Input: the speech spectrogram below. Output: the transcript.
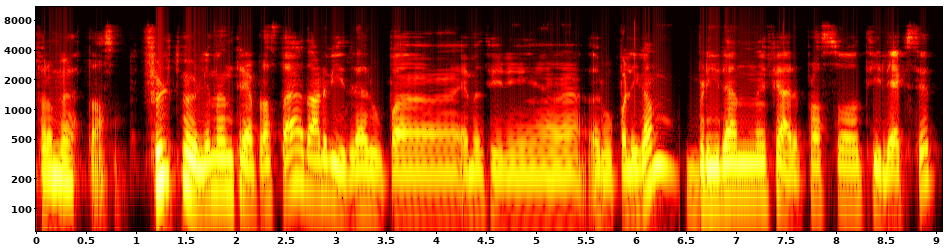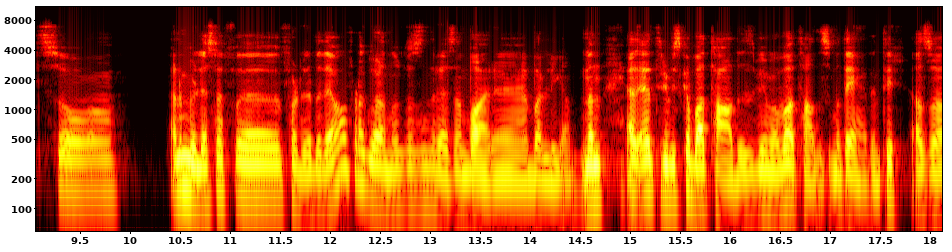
for å møte, altså. Fullt mulig med en treplass der. Da er det videre europaeventyr i Europaligaen. Blir det en fjerdeplass og tidlig exit, så er det mulig å få fordeler med det òg, for da går det an å konsentrere seg om bare, bare ligaen. Men jeg, jeg, tror vi skal bare ta det vi må bare ta det som et eventyr. Altså,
